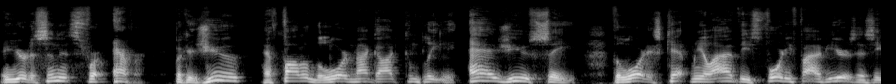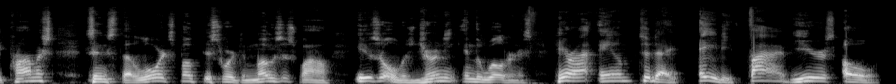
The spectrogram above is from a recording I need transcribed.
and your descendants forever, because you have followed the Lord my God completely. As you see, the Lord has kept me alive these 45 years as he promised since the Lord spoke this word to Moses while Israel was journeying in the wilderness. Here I am today, 85 years old.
